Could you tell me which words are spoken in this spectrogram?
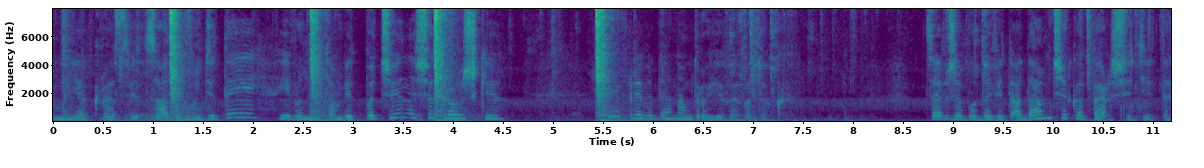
Ми якраз відсадимо дітей, і вони там відпочине ще трошки. І приведе нам другий виводок. Це вже буде від Адамчика перші діти.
